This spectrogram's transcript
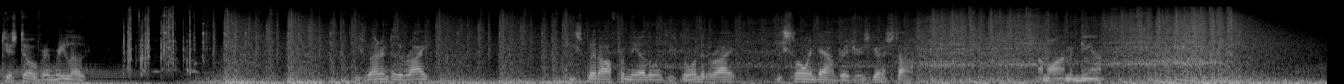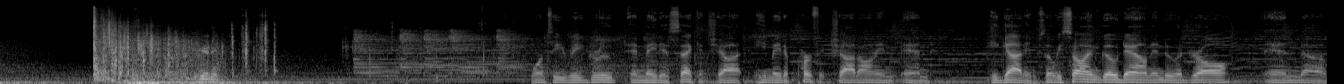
Just over him, reload. He's running to the right. He split off from the other ones. He's going to the right. He's slowing down, Bridger. He's gonna stop. I'm on him again. Hit him. Once he regrouped and made his second shot, he made a perfect shot on him and he got him. So we saw him go down into a draw and uh,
